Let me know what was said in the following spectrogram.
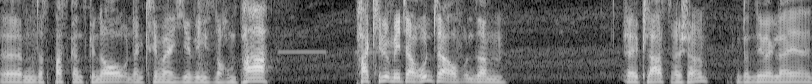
Ähm, das passt ganz genau. Und dann kriegen wir hier wenigstens noch ein paar, paar Kilometer runter auf unserem äh, Glasdrescher. Und dann sehen wir gleich,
